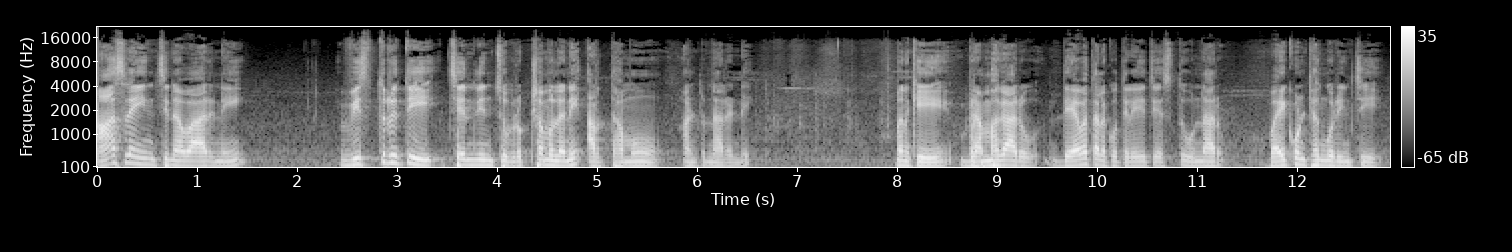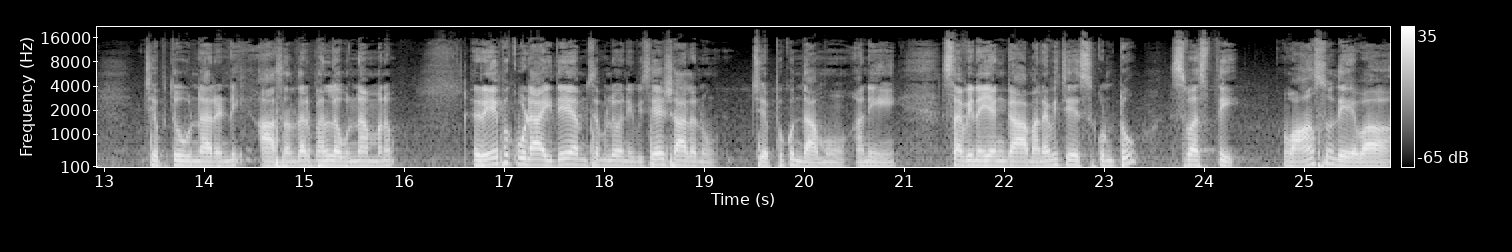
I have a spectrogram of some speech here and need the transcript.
ఆశ్రయించిన వారిని విస్తృతి చెందించు వృక్షములని అర్థము అంటున్నారండి. మనకి బ్రహ్మగారు దేవతలకు తెలియజేస్తూ ఉన్నారు. వైకుంఠం గురించి చెబుతూ ఉన్నారండి. ఆ సందర్భంలో ఉన్నాం మనం. రేపు కూడా ఇదే అంశంలోని విశేషాలను చెప్పుకుందాము అని సవినయంగా మనవి చేసుకుంటూ స్వస్తి వాసుదేవ.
